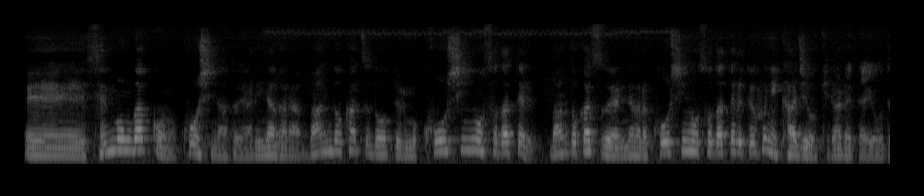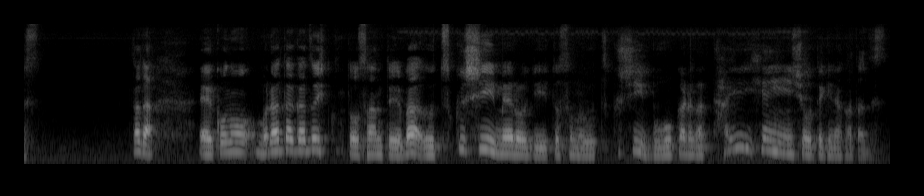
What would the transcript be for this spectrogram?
えー、専門学校の講師などやりながらバンド活動というよりも後進を育てるバンド活動やりながら後進を育てるというふうに舵を切られたようです。ただこの村田和彦さんといえば美しいメロディーとその美しいボーカルが大変印象的な方です。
